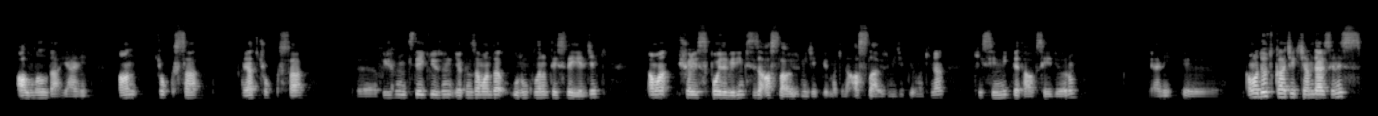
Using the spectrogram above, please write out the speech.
Almalı da. Yani an çok kısa. Hayat çok kısa. Ee, Fujifilm X-T200'ün yakın zamanda uzun kullanım testi de gelecek. Ama şöyle bir spoiler vereyim. Sizi asla üzmeyecek bir makine. Asla üzmeyecek bir makine. Kesinlikle tavsiye ediyorum. Yani e, ama 4K çekeceğim derseniz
